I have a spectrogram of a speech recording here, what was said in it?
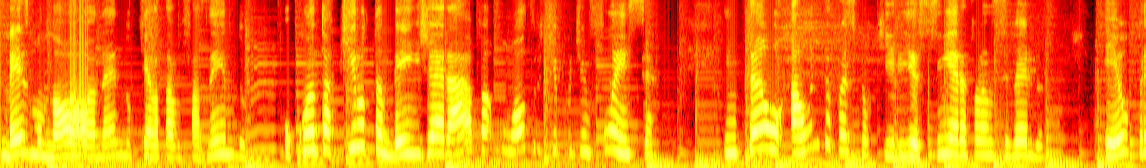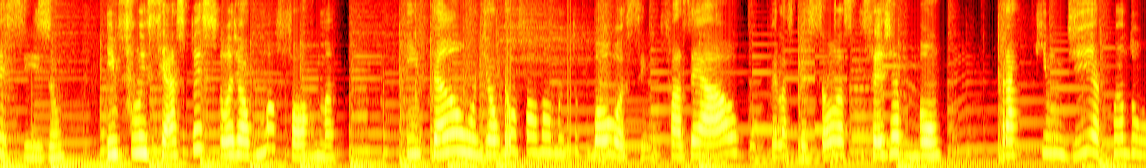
mesmo nova, né, no que ela estava fazendo, o quanto aquilo também gerava um outro tipo de influência. Então, a única coisa que eu queria, assim, era falando assim, velho, eu preciso influenciar as pessoas de alguma forma. Então, de alguma forma muito boa, assim, fazer algo pelas pessoas que seja bom, para que um dia, quando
